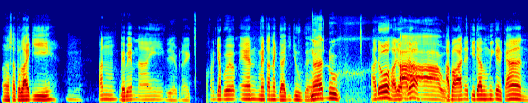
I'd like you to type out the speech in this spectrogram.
eh, satu lagi Hmm, kan BBM naik Iya naik. pekerja BUMN minta naik gaji juga Ngaduh. aduh aduh aduh Au. apakah anda tidak memikirkan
